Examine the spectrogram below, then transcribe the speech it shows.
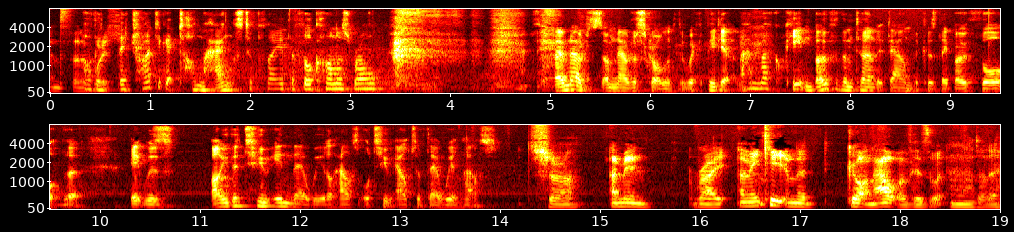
instead Oh, of they, waiting. they tried to get Tom Hanks to play the Phil Connors role. I'm now just I'm now just scrolling through the Wikipedia. And Michael Keaton, both of them turned it down because they both thought that it was either too in their wheelhouse or too out of their wheelhouse. Sure. I mean, right. I mean, Keaton had gotten out of his. I don't know.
